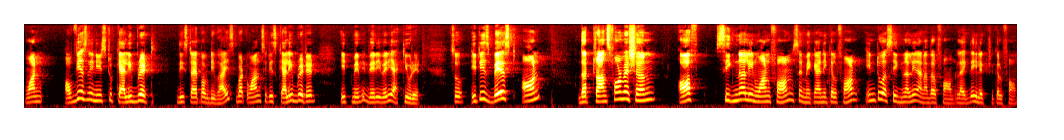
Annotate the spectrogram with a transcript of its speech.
One obviously needs to calibrate this type of device, but once it is calibrated it may be very very accurate. So, it is based on the transformation of signal in one form say mechanical form into a signal in another form like the electrical form.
